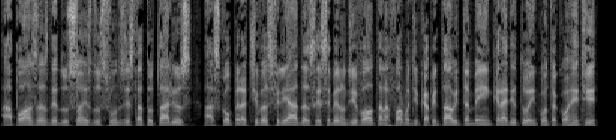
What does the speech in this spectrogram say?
Após as deduções dos fundos estatutários, as cooperativas filiadas receberam de volta na forma de capital e também em crédito em conta corrente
